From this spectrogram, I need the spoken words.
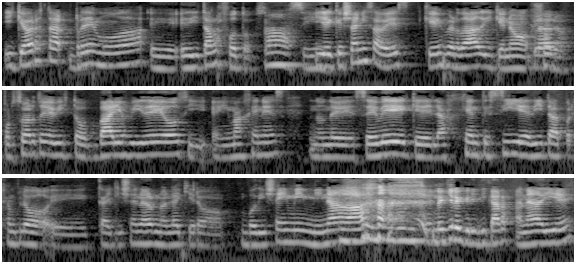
y que ahora está re de moda eh, editar las fotos. Ah, sí. Y de que ya ni sabes qué es verdad y qué no. Claro. Yo, por suerte, he visto varios videos y, e imágenes en donde se ve que la gente sí edita. Por ejemplo, eh, Kylie Jenner, no la quiero body shaming ni nada. no quiero criticar a nadie.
